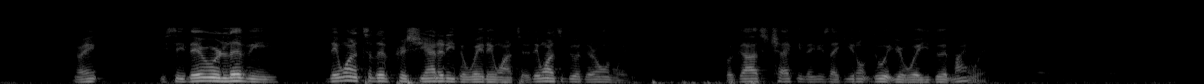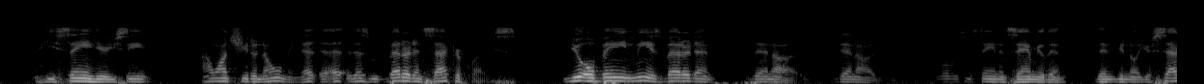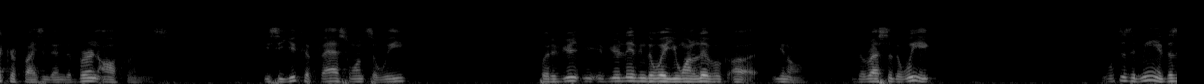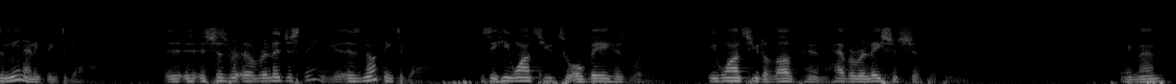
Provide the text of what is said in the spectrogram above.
Right? You see, they were living, they wanted to live Christianity the way they wanted to. They wanted to do it their own way. But God's checking them. He's like, you don't do it your way, you do it my way. And he's saying here, you see, I want you to know me. That, that's better than sacrifice. You obeying me is better than than uh, than uh, what was he saying in Samuel? Then Then you know your sacrificing then the burnt offerings. You see, you could fast once a week, but if you're if you're living the way you want to live, uh, you know, the rest of the week, what does it mean? It doesn't mean anything to God. It's just a religious thing. It's nothing to God. You see, He wants you to obey His word. He wants you to love Him, have a relationship with Him. Amen.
